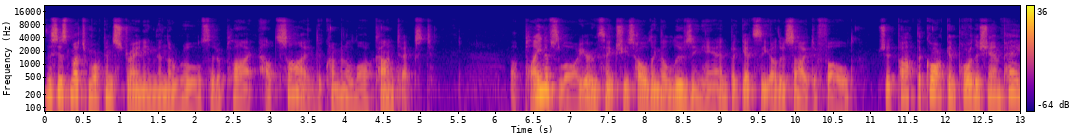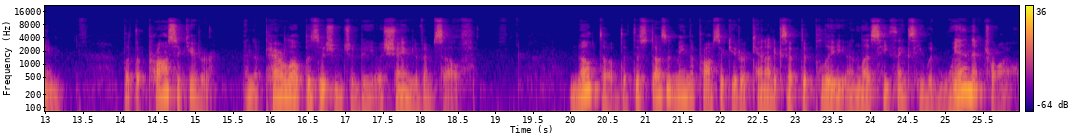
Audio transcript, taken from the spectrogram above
This is much more constraining than the rules that apply outside the criminal law context. A plaintiff's lawyer who thinks she's holding a losing hand but gets the other side to fold should pop the cork and pour the champagne. But the prosecutor in the parallel position should be ashamed of himself. Note, though, that this doesn't mean the prosecutor cannot accept a plea unless he thinks he would win at trial.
